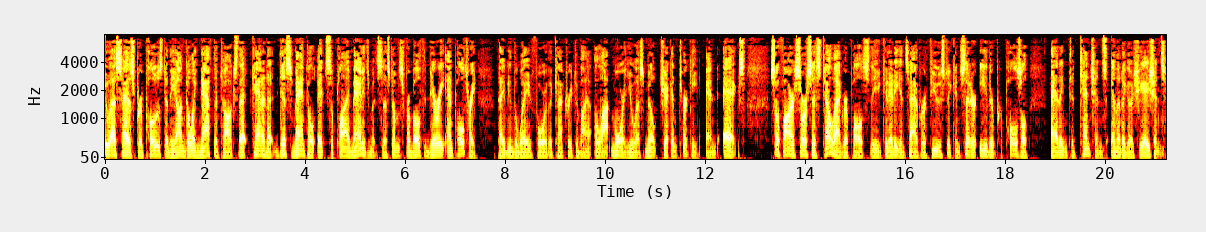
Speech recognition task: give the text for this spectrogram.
U.S. has proposed in the ongoing NAFTA talks that Canada dismantle its supply management systems for both dairy and poultry, paving the way for the country to buy a lot more U.S. milk, chicken, turkey, and eggs. So far, sources tell AgriPulse the Canadians have refused to consider either proposal, adding to tensions in the negotiations.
